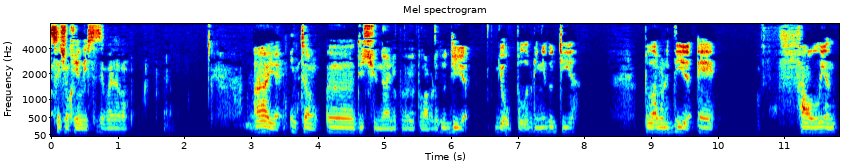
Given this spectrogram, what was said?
sejam realistas, é bem bom. Ah, yeah. então, uh, dicionário para ver a palavra do dia. Yo, palavrinha do dia. Palavra do dia é faulento.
